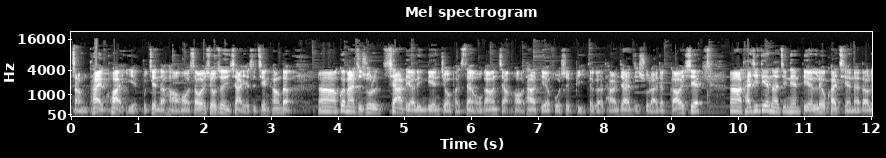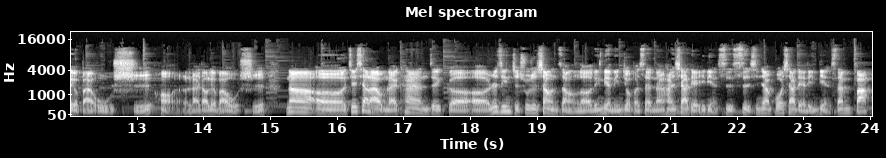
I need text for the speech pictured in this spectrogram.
涨太快也不见得好哈，稍微修正一下也是健康的。那柜买指数下跌零点九 percent，我刚刚讲哈，它的跌幅是比这个台湾加权指数来的高一些。那台积电呢，今天跌六块钱，来到六百五十，哈，来到六百五十。那呃，接下来我们来看这个呃，日经指数是上涨了零点零九 percent，南韩下跌一点四四，新加坡下跌零点三八。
